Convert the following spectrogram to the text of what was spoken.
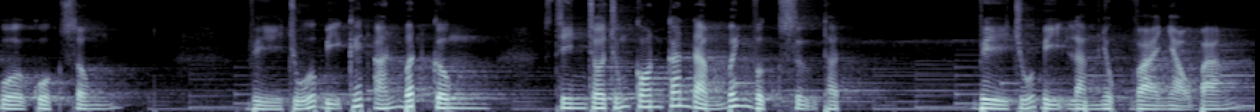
của cuộc sống. Vì Chúa bị kết án bất công, Xin cho chúng con can đảm bênh vực sự thật. Vì Chúa bị làm nhục và nhạo báng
